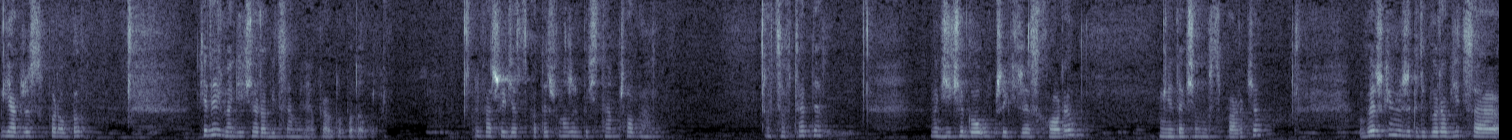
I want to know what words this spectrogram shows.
jakże superowych. Kiedyś będziecie rodzicami najprawdopodobniej. I wasze dziecko też może być tęczowe. A co wtedy? Będziecie go uczyć, że jest chory? Nie da się mu wsparcia? Mi, że gdyby rodzice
